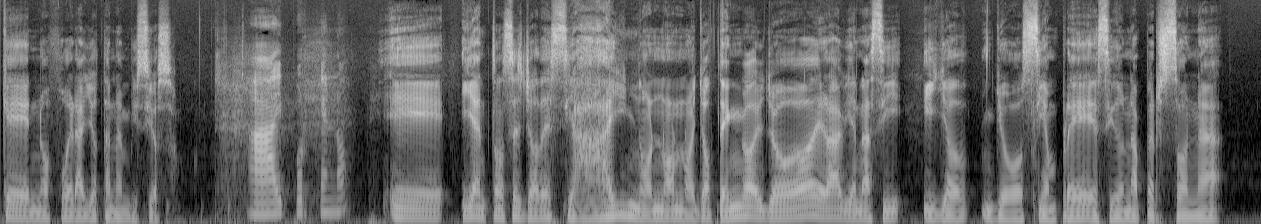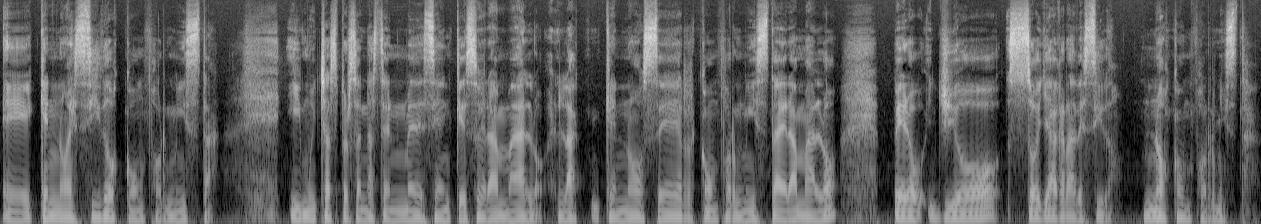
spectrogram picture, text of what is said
que no fuera yo tan ambicioso. Ay, ¿por qué no? Eh, y entonces yo decía, ay, no, no, no, yo tengo, yo era bien así y yo, yo siempre he sido una persona eh, que no he sido conformista. Y muchas personas también me decían que eso era malo, que no ser conformista era malo, pero yo soy agradecido, no conformista.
